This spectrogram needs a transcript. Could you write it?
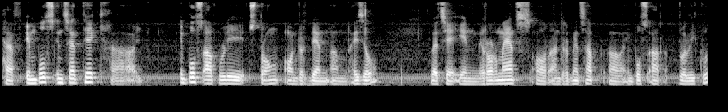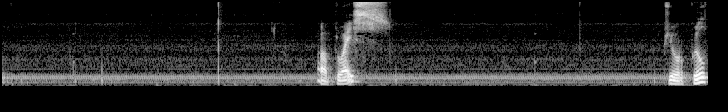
Have impulse inside deck uh, impulse are really strong under than um, Ryzeal let's say in mirror match or under matchup uh, impulse are really good. Uh, place pure build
